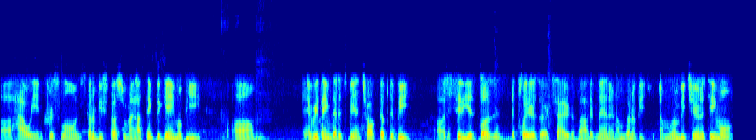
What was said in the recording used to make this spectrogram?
uh, Howie and Chris Long, it's going to be special, man. I think the game will be um, everything that it's being chalked up to be. Uh, the city is buzzing. The players are excited about it, man, and I'm gonna be I'm gonna be cheering the team on.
